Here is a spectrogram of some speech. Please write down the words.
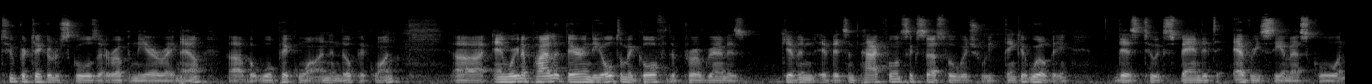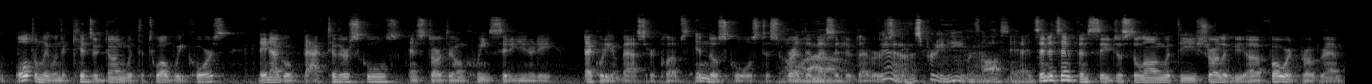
two particular schools that are up in the air right now, uh, but we'll pick one and they'll pick one. Uh, and we're going to pilot there, and the ultimate goal for the program is given if it's impactful and successful, which we think it will be, this to expand it to every CMS school. And ultimately, when the kids are done with the 12 week course, they now go back to their schools and start their own Queen City Unity Equity Ambassador clubs in those schools to spread the wow. message of diversity. Yeah, that's pretty neat. That's awesome. Yeah, it's in its infancy, just along with the Charlotte uh, Forward program.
